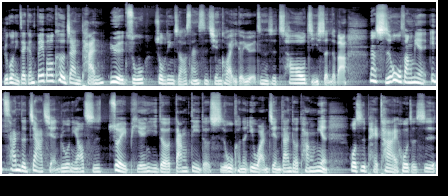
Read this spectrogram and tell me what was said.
如果你在跟背包客栈谈月租，说不定只要三四千块一个月，真的是超级省的吧。那食物方面，一餐的价钱，如果你要吃最便宜的当地的食物，可能一碗简单的汤面，或是培泰，或者是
